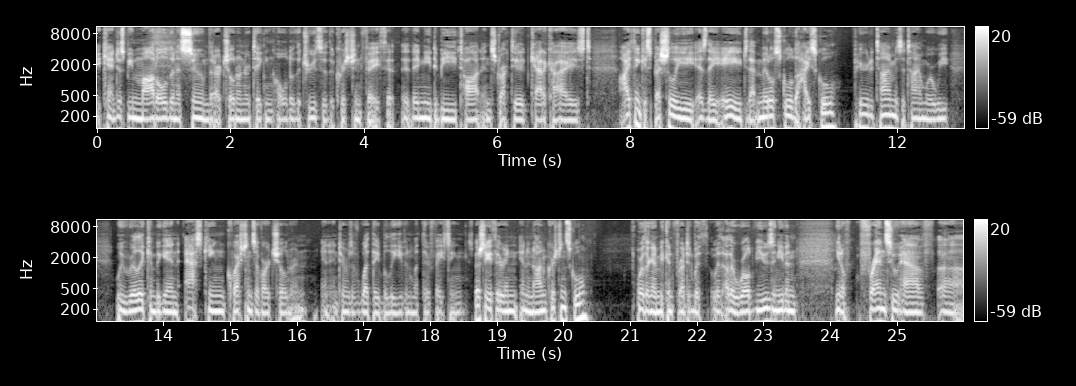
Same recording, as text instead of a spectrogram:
it can't just be modeled and assumed that our children are taking hold of the truths of the Christian faith, that they need to be taught, instructed, catechized. I think, especially as they age, that middle school to high school period of time is a time where we we really can begin asking questions of our children in, in terms of what they believe and what they're facing, especially if they're in, in a non-Christian school where they're going to be confronted with, with other worldviews and even, you know, friends who have uh,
